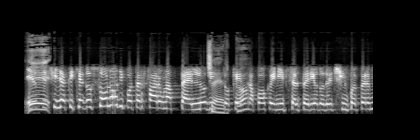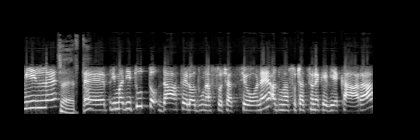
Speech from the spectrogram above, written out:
Io e... Cecilia ti chiedo solo di poter fare un appello, certo. visto che tra poco inizia il periodo del 5 per 1000. Certo. Eh, prima di tutto datelo ad un'associazione, ad un'associazione che vi è cara,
